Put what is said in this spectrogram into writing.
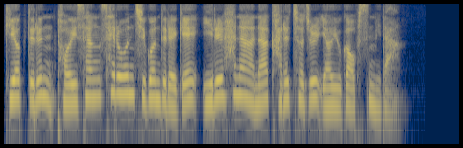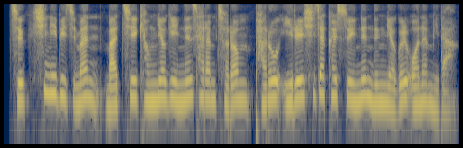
기업들은 더 이상 새로운 직원들에게 일을 하나하나 가르쳐 줄 여유가 없습니다. 즉, 신입이지만 마치 경력이 있는 사람처럼 바로 일을 시작할 수 있는 능력을 원합니다.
